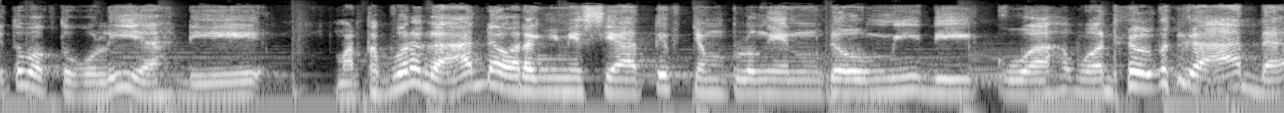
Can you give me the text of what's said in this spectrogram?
itu waktu kuliah di Martapura gak ada orang inisiatif cemplungin Indomie di kuah model tuh gak ada.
